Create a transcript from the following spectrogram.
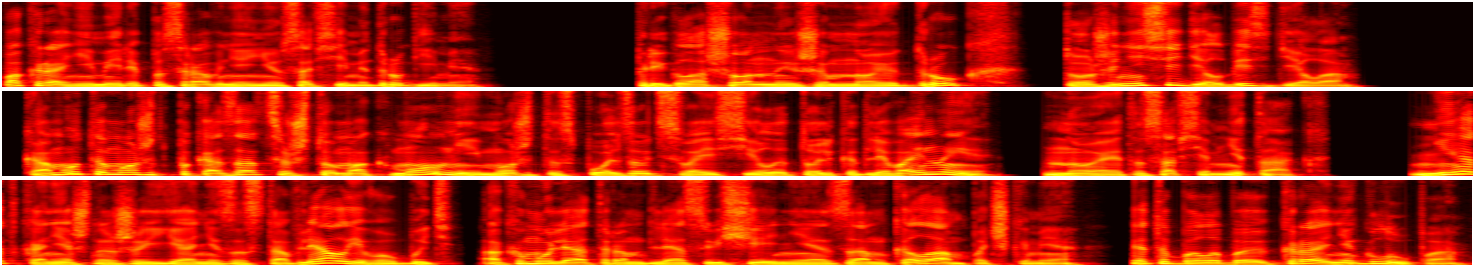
по крайней мере по сравнению со всеми другими. Приглашенный же мною друг тоже не сидел без дела. Кому-то может показаться, что маг молний может использовать свои силы только для войны, но это совсем не так. Нет, конечно же, я не заставлял его быть аккумулятором для освещения замка лампочками – это было бы крайне глупо.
